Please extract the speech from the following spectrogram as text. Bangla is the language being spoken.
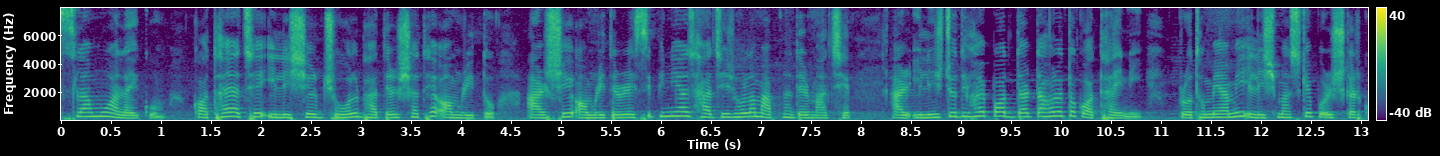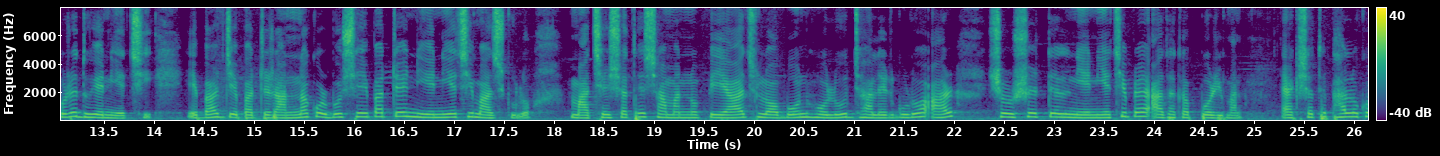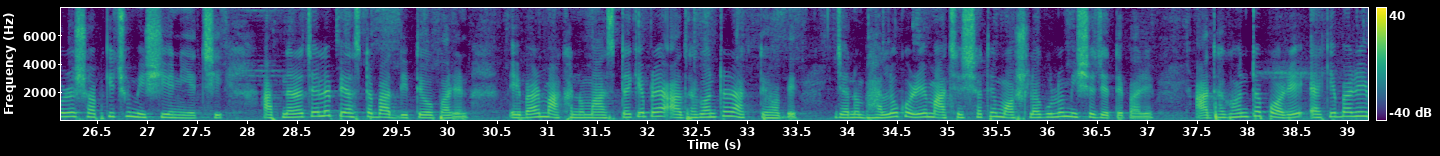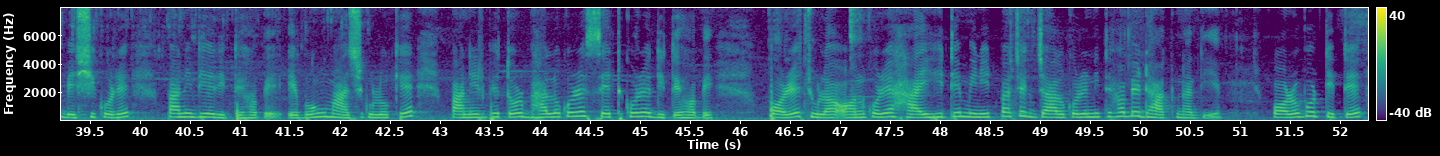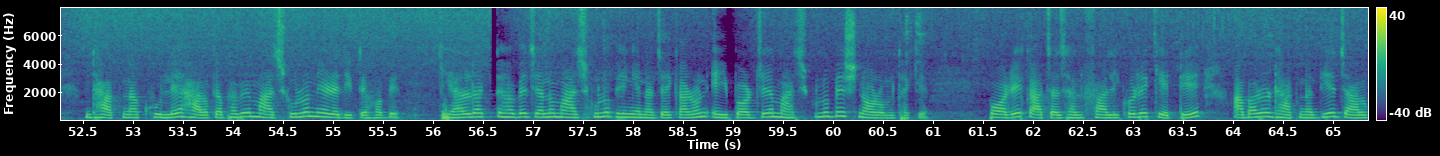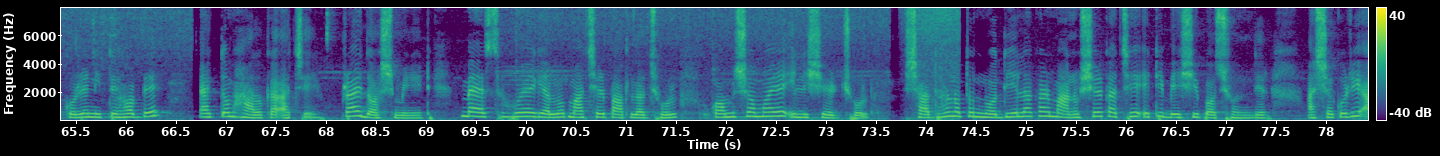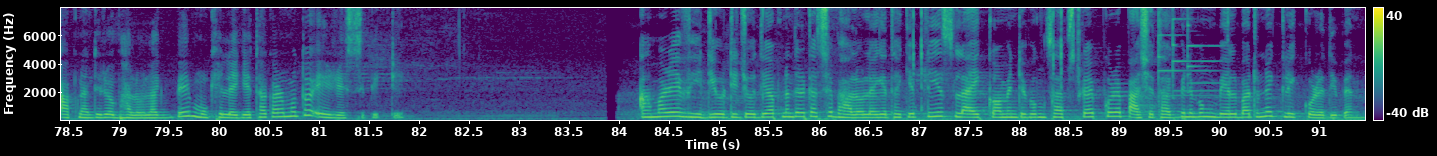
আসসালামু আলাইকুম। কথায় আছে ইলিশের ঝোল ভাতের সাথে অমৃত। আর সেই অমৃতের রেসিপি নিয়ে আজ হাজির হলাম আপনাদের মাঝে। আর ইলিশ যদি হয় পদ্মার, তাহলে তো কথাই নেই। প্রথমে আমি ইলিশ মাছকে পরিষ্কার করে ধুয়ে নিয়েছি। এবার যে পাত্রে রান্না করব, সেই পাত্রে নিয়ে নিয়েছি মাছগুলো। মাছের সাথে সামান্য পেঁয়াজ, লবণ, হলুদ, ঝালের গুঁড়ো আর সর্ষের তেল নিয়ে নিয়েছি প্রায় আধা কাপ পরিমাণ। একসাথে ভালো করে সব কিছু মিশিয়ে নিয়েছি। আপনারা চাইলে পেঁয়াজটা বাদ দিতেও পারেন। এবার মাখানো মাছটাকে প্রায় আধা ঘণ্টা রাখতে হবে, যেন ভালো করে মাছের সাথে মশলাগুলো মিশে যেতে পারে। আধা ঘণ্টা পরে একেবারেই বেশি করে পানি দিয়ে দিতে হবে এবং মাছগুলোকে পানির ভেতর ভালো করে সেট করে দিতে হবে। পরে চুলা অন করে হাই হিটে মিনিট পাঁচেক জাল করে নিতে হবে ঢাকনা দিয়ে। পরবর্তীতে ঢাকনা খুলে হালকাভাবে মাছগুলো নেড়ে দিতে হবে। খেয়াল রাখতে হবে যেন মাছগুলো ভেঙে না যায়, কারণ এই পর্যায়ে মাছগুলো বেশ নরম থাকে। পরে কাঁচা ঝাল ফালি করে কেটে আবারও ঢাকনা দিয়ে জাল করে নিতে হবে। একদম হালকা আছে প্রায় দশ মিনিট। ব্যাস, হয়ে গেল মাছের পাতলা ঝোল, কম সময়ে ইলিশের ঝোল। সাধারণত নদী এলাকার মানুষের কাছে এটি বেশি পছন্দের। আশা করি আপনাদেরও ভালো লাগবে মুখে লেগে থাকার মতো এই রেসিপিটি। আমার এই ভিডিওটি যদি আপনাদের কাছে ভালো লেগে থাকে, প্লিজ লাইক, কমেন্ট এবং সাবস্ক্রাইব করে পাশে থাকবেন এবং বেল বাটনে ক্লিক করে দিবেন।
